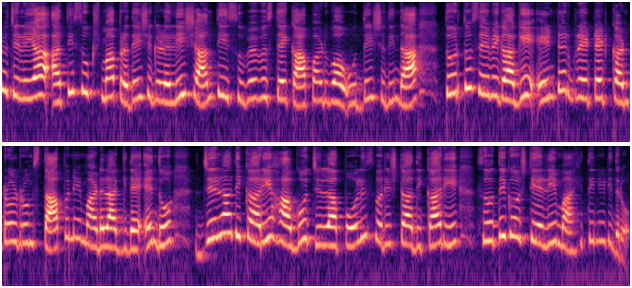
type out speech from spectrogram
ತುಮಕೂರು ಜಿಲ್ಲೆಯ ಅತಿ ಸೂಕ್ಷ್ಮ ಪ್ರದೇಶಗಳಲ್ಲಿ ಶಾಂತಿ ಸುವ್ಯವಸ್ಥೆ ಕಾಪಾಡುವ ಉದ್ದೇಶದಿಂದ ತುರ್ತು ಸೇವೆಗಾಗಿ ಇಂಟರ್ಗ್ರೇಟೆಡ್ ಕಂಟ್ರೋಲ್ ರೂಮ್ ಸ್ಥಾಪನೆ ಮಾಡಲಾಗಿದೆ ಎಂದು ಜಿಲ್ಲಾಧಿಕಾರಿ ಹಾಗೂ ಜಿಲ್ಲಾ ಪೊಲೀಸ್ ವರಿಷ್ಠಾಧಿಕಾರಿ ಸುದ್ದಿಗೋಷ್ಠಿಯಲ್ಲಿ ಮಾಹಿತಿ ನೀಡಿದರು.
